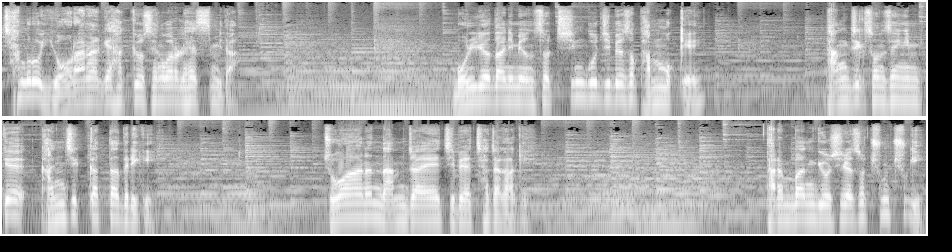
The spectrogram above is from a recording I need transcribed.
참으로 요란하게 학교 생활을 했습니다. 몰려다니면서 친구 집에서 밥 먹기, 당직 선생님께 간식 갖다 드리기, 좋아하는 남자의 집에 찾아가기, 다른 반 교실에서 춤추기,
